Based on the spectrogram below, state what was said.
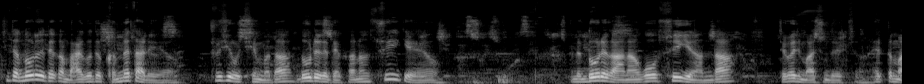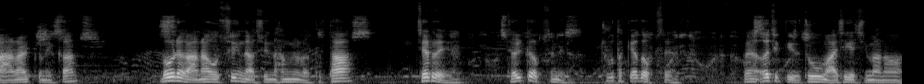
진짜 노력의 대가는 말 그대로 금메달이에요. 주식으로 치면 뭐다? 노력의 대가는 수익이에요. 근데 노력 안 하고 수익이 난다? 제가 어제 말씀드렸죠. 말안할 거니까 노력 안 하고 수익 날 수 있는 확률은 어떻다? 제로예요. 절대 없습니다. 죽었다 깨도 없어요. 그냥 어저께 유튜브 아시겠지만은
